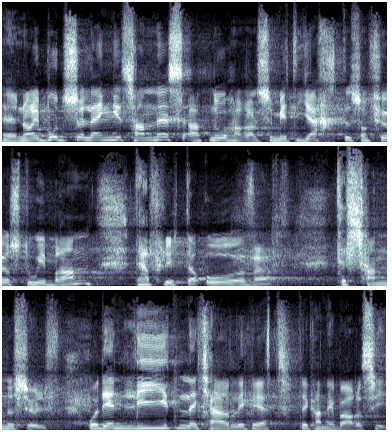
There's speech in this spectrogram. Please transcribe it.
Eh, nå har jeg bodd så lenge i Sandnes at nå har altså mitt hjerte, som før sto i brann, det har flytta over til Sandnes Ulf. Og det er en lidende kjærlighet, det kan jeg bare si.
